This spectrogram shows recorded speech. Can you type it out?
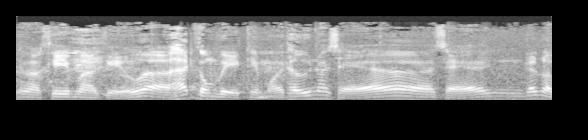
nhưng mà khi mà kiểu ờ, hết công việc thì mọi thứ nó sẽ sẽ rất là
